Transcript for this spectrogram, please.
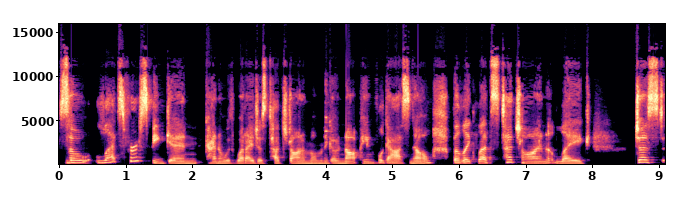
So mm. let's first begin kind of with what I just touched on a moment ago, not painful gas, no, but like let's touch on like just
